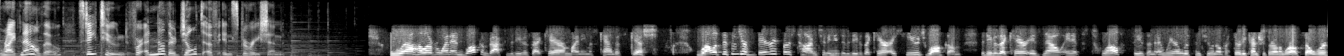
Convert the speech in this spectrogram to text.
Right now, though, stay tuned for another jolt of inspiration. Well, hello everyone, and welcome back to the Divas That Care. My name is Candace Gish. Well, if this is your very first time tuning into the Divas That Care, a huge welcome. The Divas That Care is now in its 12th season, and we are listened to in over 30 countries around the world. So we're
